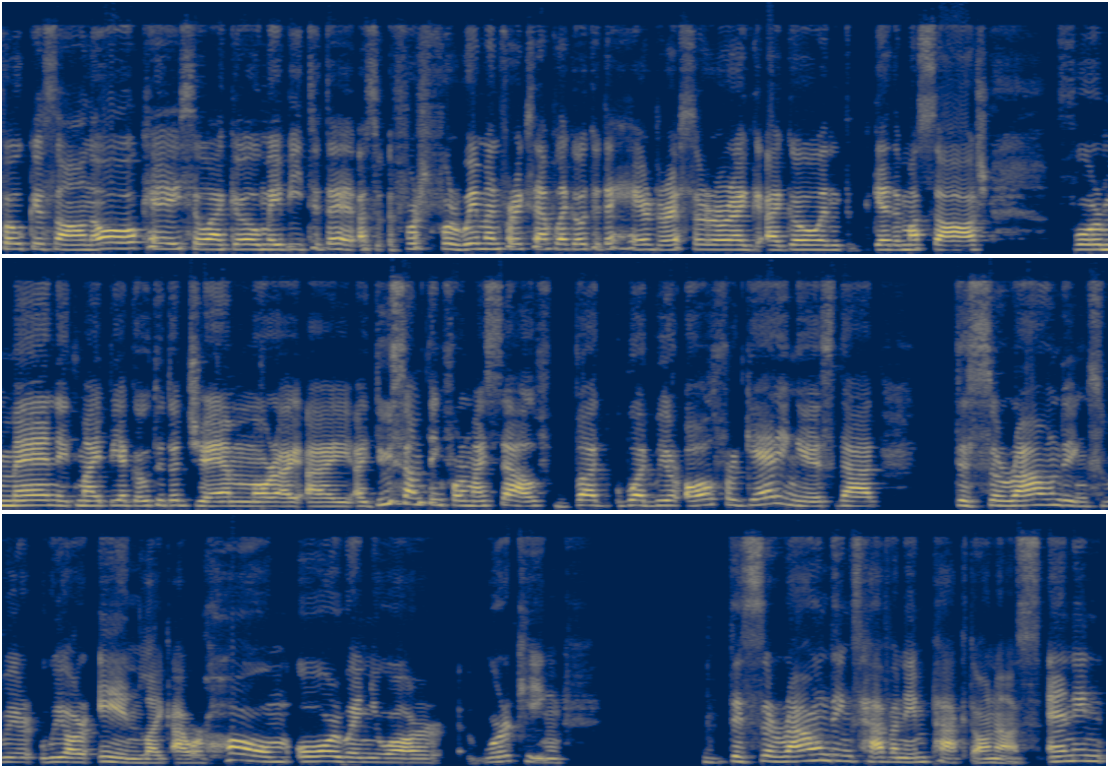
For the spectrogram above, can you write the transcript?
focus on oh okay so i go maybe to the for, for women for example i go to the hairdresser or I, I go and get a massage for men it might be i go to the gym or I, I i do something for myself. But what we're all forgetting is that the surroundings we're we are in like our home or when you are working the surroundings have an impact on us. And in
